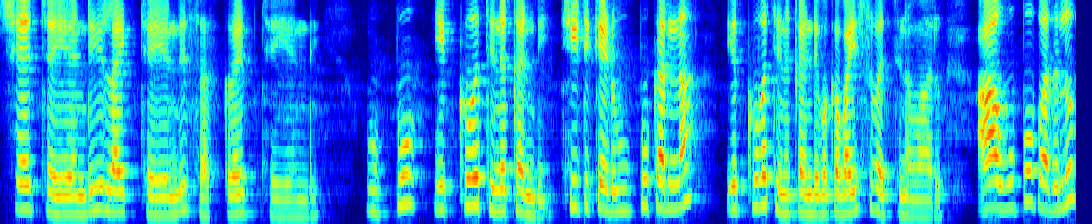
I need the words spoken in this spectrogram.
షేర్ చేయండి లైక్ చేయండి సబ్స్క్రైబ్ చేయండి. ఉప్పు ఎక్కువ తినకండి. చీటికెడు ఉప్పు కన్నా ఎక్కువ తినకండి. ఒక వయసు వచ్చిన వారు. ఆ ఉప్పు బదులు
